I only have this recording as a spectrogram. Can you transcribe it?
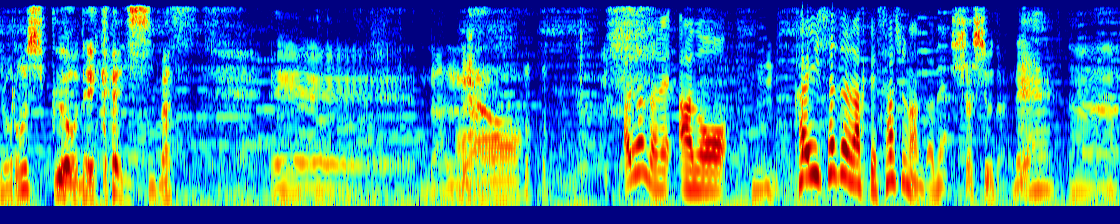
よろしくお願いします。えー、なるあ あれなんだね、あの、うん。会社じゃなくて車種なんだね。車種だね。あ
